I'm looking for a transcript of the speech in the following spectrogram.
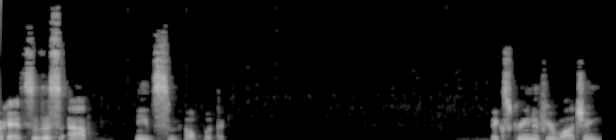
Okay, so this app needs some help with the big screen. If you're watching,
